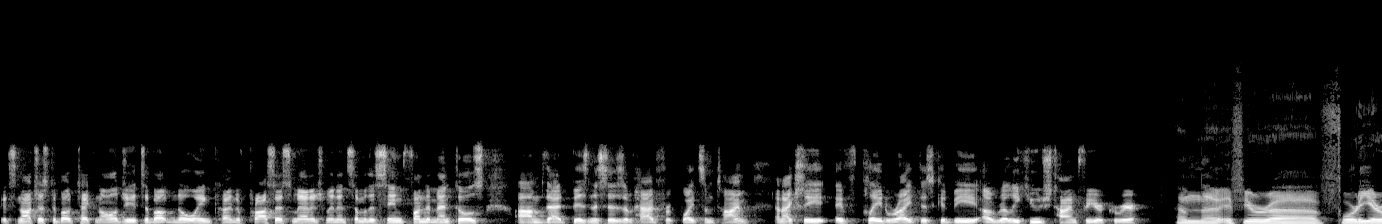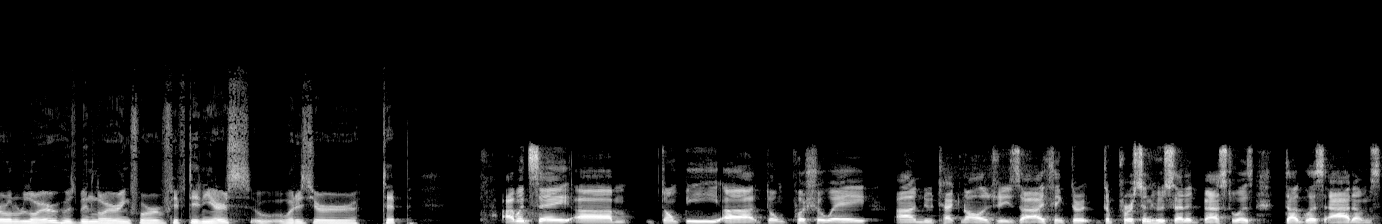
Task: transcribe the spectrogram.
It's not just about technology. It's about knowing kind of process management and some of the same fundamentals um, that businesses have had for quite some time. And actually, if played right, this could be a really huge time for your career. And uh, if you're a 40 year old lawyer who's been lawyering for 15 years, what is your tip? I would say um, don't be uh, don't push away uh, new technologies. I think the the person who said it best was Douglas Adams.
